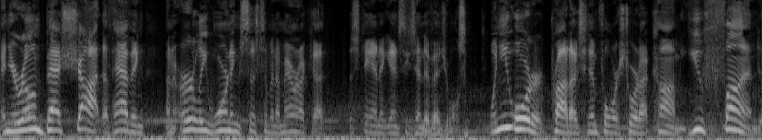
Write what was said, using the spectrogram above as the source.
and your own best shot of having an early warning system in America to stand against these individuals. When you order products at InfoWarsStore.com, you fund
